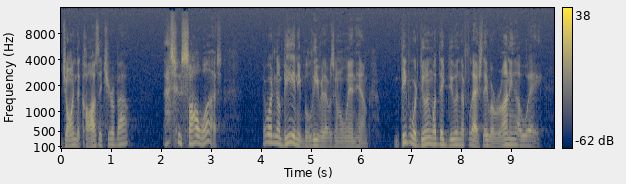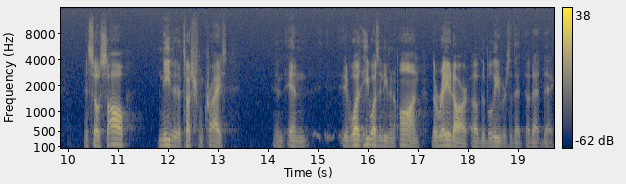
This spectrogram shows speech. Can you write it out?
join the cause that you're about. That's who Saul was. There wasn't going to be any believer that was going to win him. People were doing what they do in the flesh, they were running away. And so Saul needed a touch from Christ. And, and it was, he wasn't even on the radar of the believers of that, of that day.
